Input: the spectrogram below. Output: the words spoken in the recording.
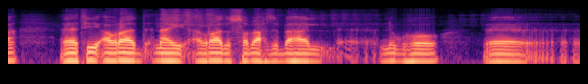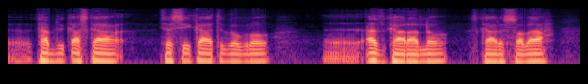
እቲ ኣውራድ ናይ ኣውራድ ሰባሕ ዝበሃል ንግሆ ካብ ድቃስካ ተሲእካ እትገብሮ ኣዝካር ኣሎ፣ ኣዝካር ሰባሕ።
